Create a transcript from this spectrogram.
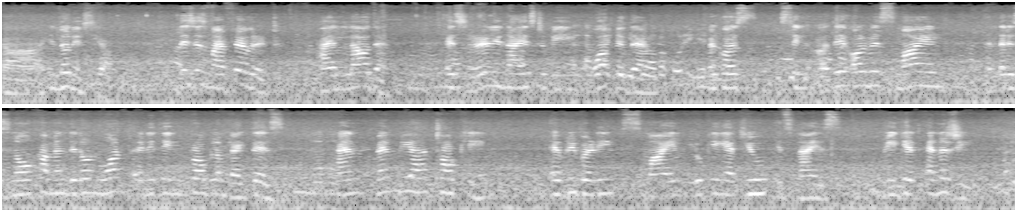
uh, Indonesia. This is my favorite. I love them. It's really nice to be work with them because sing, uh, they always smile and there is no comment. They don't want anything problem like this. And when we are talking, everybody smile, looking at you. It's nice. We get energy.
